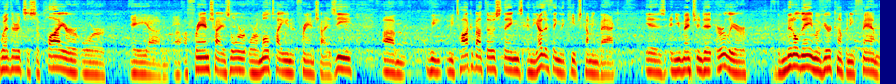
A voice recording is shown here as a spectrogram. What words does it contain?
whether it's a supplier or a, um, a franchisor or a multi-unit franchisee, um, we, we talk about those things. And the other thing that keeps coming back is, and you mentioned it earlier, the middle name of your company, family,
